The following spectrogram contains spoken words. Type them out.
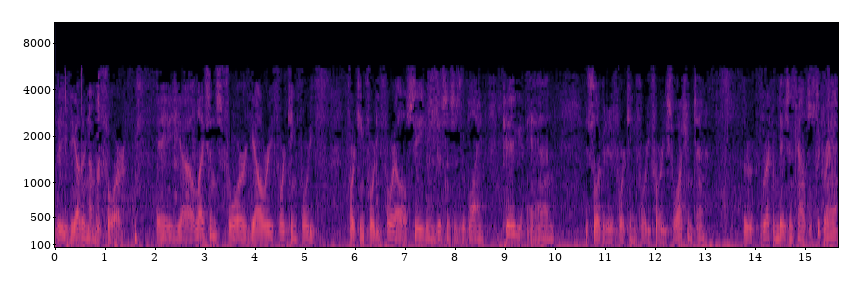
the the other number four. A uh, license for Gallery 1440 1444 LLC, doing business as The Blind Pig, and it's located at 1444 East Washington. The recommendation of council is to grant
